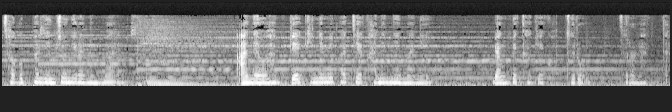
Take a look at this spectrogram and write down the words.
저급한 인종이라는 말 아내와 함께 기념일 파티에 가는 일만이 명백하게 겉으로 드러났다.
